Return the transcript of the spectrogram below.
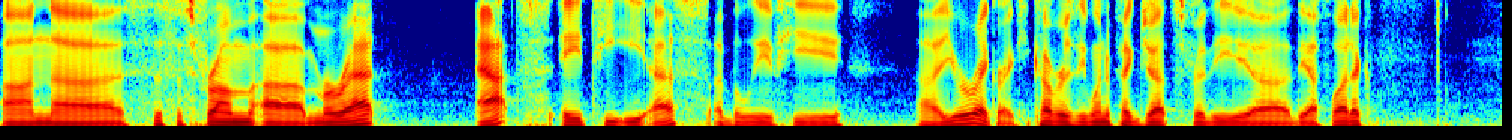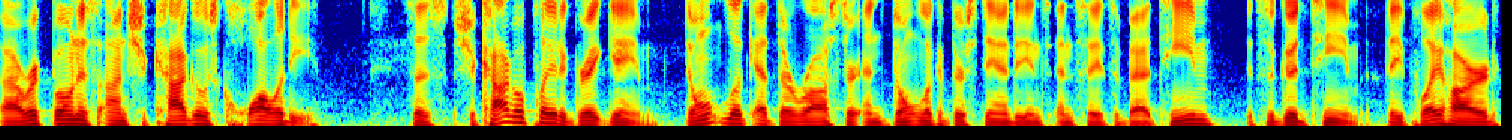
On uh, this is from uh, Murat Ates A T E S. I believe he. Uh, you were right, Greg. He covers the Winnipeg Jets for the uh, the Athletic. Uh, Rick Bowness on Chicago's quality says Chicago played a great game. Don't look at their roster and don't look at their standings and say it's a bad team. It's a good team. They play hard.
